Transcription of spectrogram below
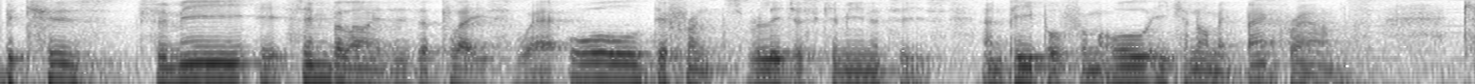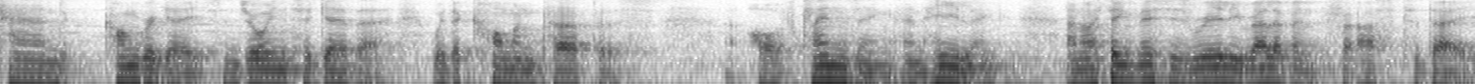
because for me it symbolizes a place where all different religious communities and people from all economic backgrounds can congregate and join together with a common purpose of cleansing and healing. And I think this is really relevant for us today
